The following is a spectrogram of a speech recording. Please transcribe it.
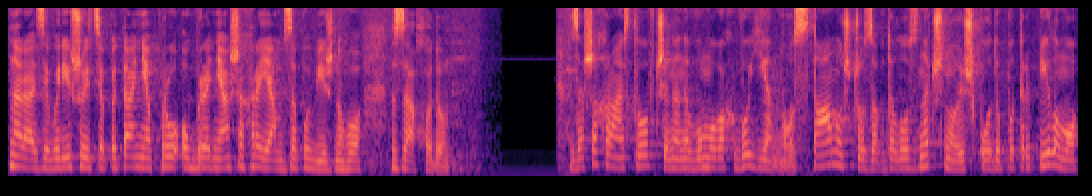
Наразі вирішується питання про обрання шахраям запобіжного заходу. За шахрайство, вчинене в умовах воєнного стану, що завдало значної шкоди потерпілому,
